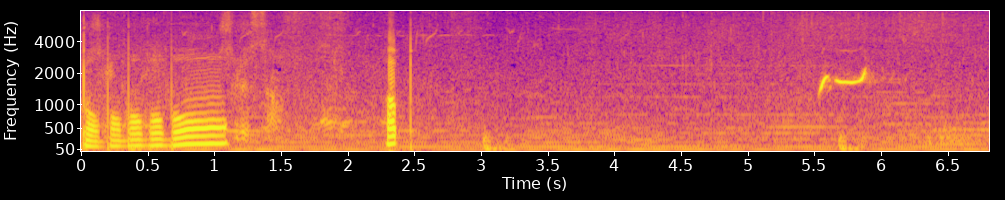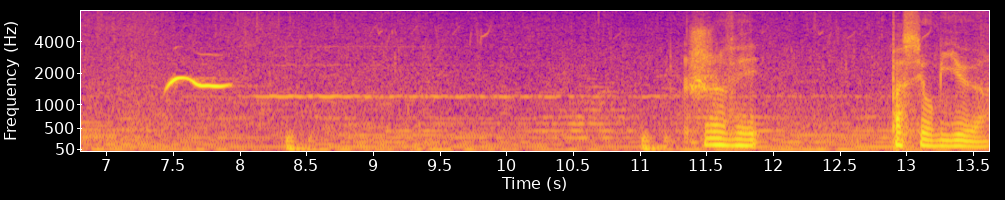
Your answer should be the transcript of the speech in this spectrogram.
Bon, bon, bon, bon, bon. Passer au milieu. hein.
